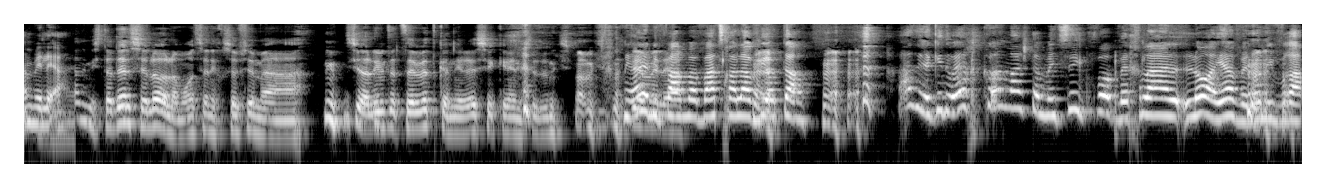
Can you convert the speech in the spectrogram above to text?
המלאה. אני משתדל שלא, למרות שאני חושב שמה... שואלים את הצוות כנראה שכן, שזה נשמע משנתי המלאה. נראה לי פעם הבאה צריכה להביא אותם. אז הם יגידו איך כל מה שאתה מציג פה בכלל לא היה ולא נברא.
